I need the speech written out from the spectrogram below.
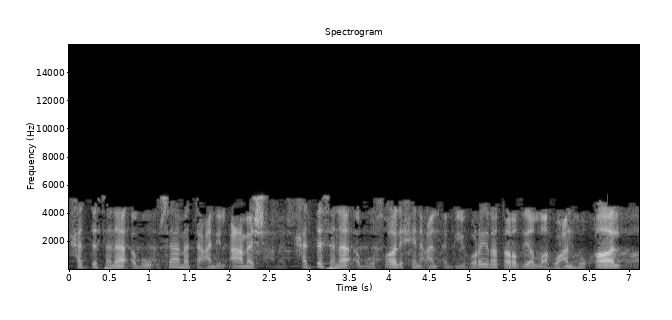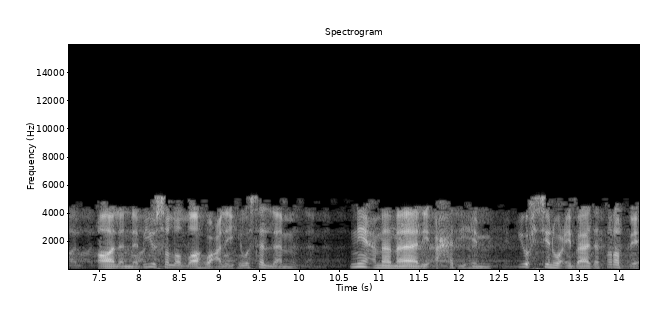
حدثنا أبو أسامة عن الأعمش حدثنا أبو صالح عن أبي هريرة رضي الله عنه قال قال النبي صلى الله عليه وسلم نعم ما لأحدهم يحسن عبادة ربه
